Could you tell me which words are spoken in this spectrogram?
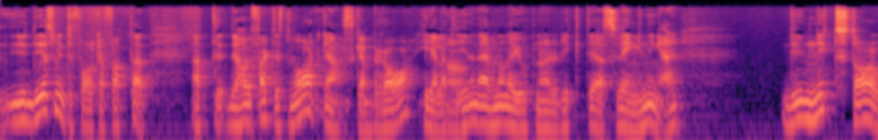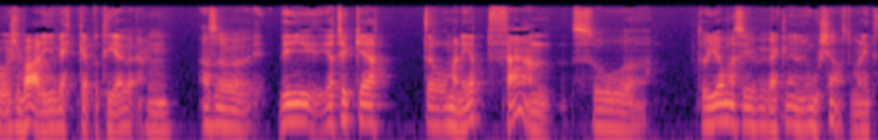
Det är ju det som inte folk har fattat. Att det har ju faktiskt varit ganska bra hela Ja. tiden. Även om det har gjort några riktiga svängningar. Det är ju nytt Star Wars varje vecka på TV. Då gör man sig ju verkligen en otjänst om man inte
